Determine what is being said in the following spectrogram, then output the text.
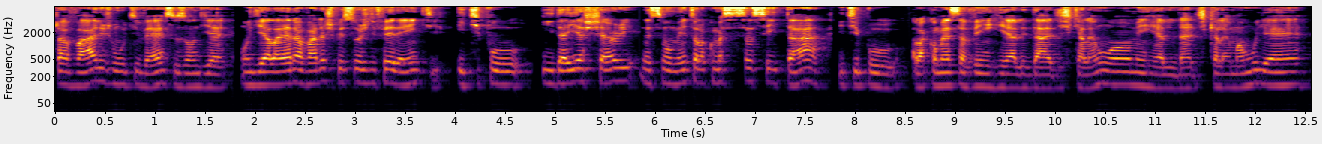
para vários multiversos onde é, onde ela era várias pessoas diferentes. E tipo, e daí a Sherry nesse momento ela começa a se aceitar. E tipo, ela começa a ver em realidades que ela é um homem, realidades que ela é uma mulher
